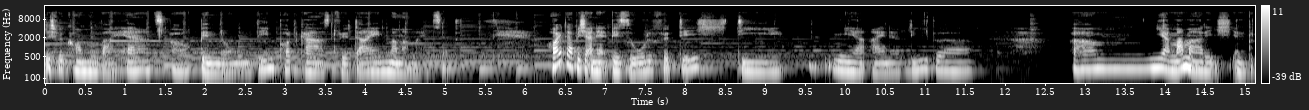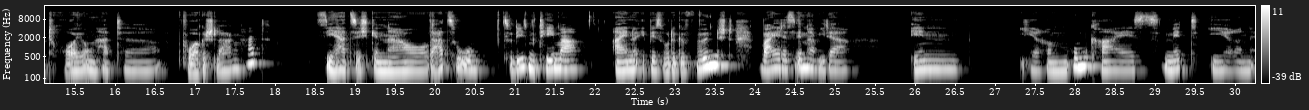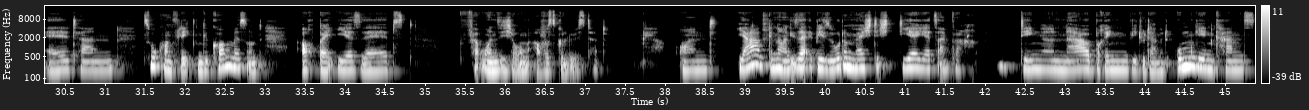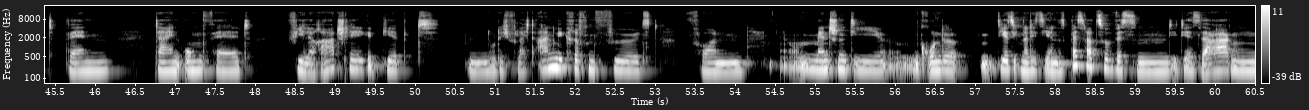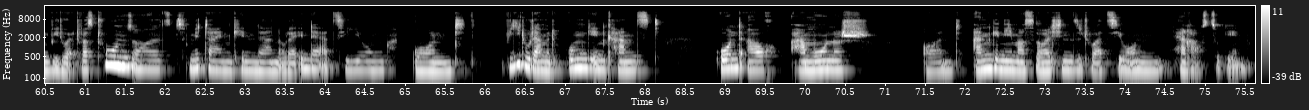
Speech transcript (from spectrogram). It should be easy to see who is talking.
Speaker 1: Herzlich willkommen bei Herz, Bauch, Bindung, dem Podcast für dein Mama-Mindset. Heute habe ich eine Episode für dich, die mir eine liebe ähm, ja, Mama, die ich in Betreuung hatte, vorgeschlagen hat. Sie hat sich genau dazu, zu diesem Thema, eine Episode gewünscht, weil es immer wieder in ihrem Umkreis mit ihren Eltern zu Konflikten gekommen ist und auch bei ihr selbst Verunsicherung ausgelöst hat. Und ja, genau, in dieser Episode möchte ich dir jetzt einfach Dinge nahebringen, wie du damit umgehen kannst, wenn dein Umfeld viele Ratschläge gibt, du dich vielleicht angegriffen fühlst von Menschen, die im Grunde dir signalisieren, es besser zu wissen, die dir sagen, wie du etwas tun sollst mit deinen Kindern oder in der Erziehung und wie du damit umgehen kannst und auch harmonisch und angenehm aus solchen Situationen herauszugehen.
